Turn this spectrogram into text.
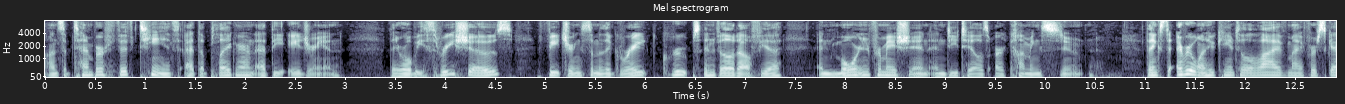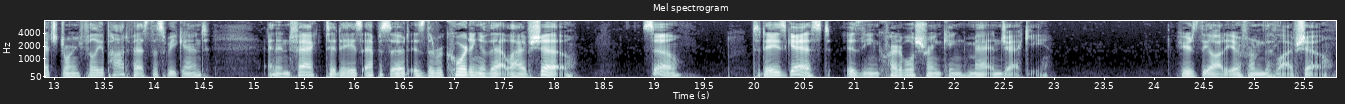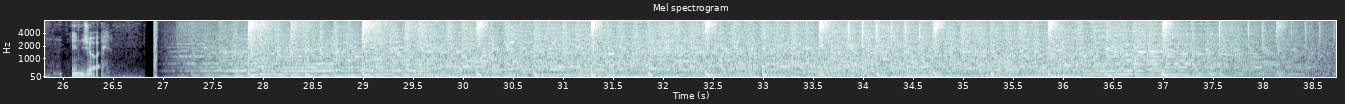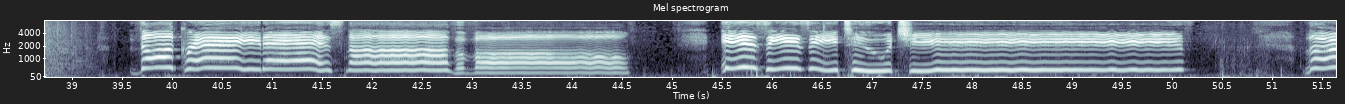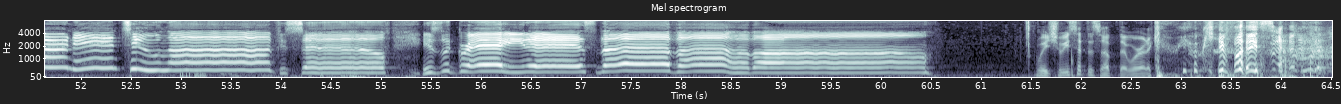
on September 15th at the Playground at the Adrienne. There will be three shows featuring some of the great groups in Philadelphia, and more information and details are coming soon. Thanks to everyone who came to the live My First Sketch during Philly Podfest this weekend. And in fact, today's episode is the recording of that live show. So, today's guest is the incredible shrinking Matt and Jackie. Here's the audio from the live show. Enjoy. Wait, should we set this up that we're at a karaoke place?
